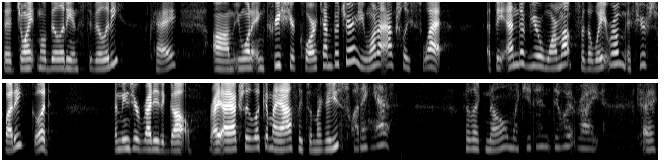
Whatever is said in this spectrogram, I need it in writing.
the joint mobility and stability. Okay, um, you want to increase your core temperature. You want to actually sweat. At the end of your warm up for the weight room, if you're sweaty, good. That means you're ready to go, right? I actually look at my athletes. I'm like, "Are you sweating yet?" They're like, "No." I'm like, "You didn't do it right." Okay,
